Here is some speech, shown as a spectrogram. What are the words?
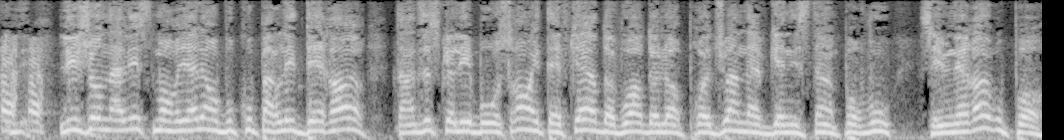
les journalistes montréalais ont beaucoup parlé d'erreurs, tandis que les Beaucerons étaient fiers de voir de leurs produits en Afghanistan. Pour vous, c'est une erreur ou pas?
